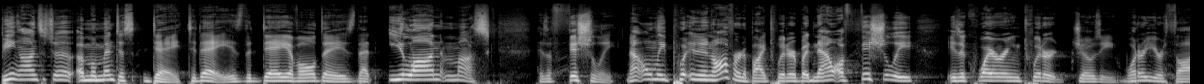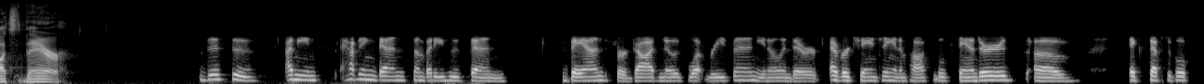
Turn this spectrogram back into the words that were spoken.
being on such a, a momentous day. Today is the day of all days that Elon Musk has officially not only put in an offer to buy Twitter, but now officially is acquiring Twitter. Josie, what are your thoughts there? This is, I mean, having been somebody who's been banned for God knows what reason, you know, and their ever changing and impossible standards of acceptable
